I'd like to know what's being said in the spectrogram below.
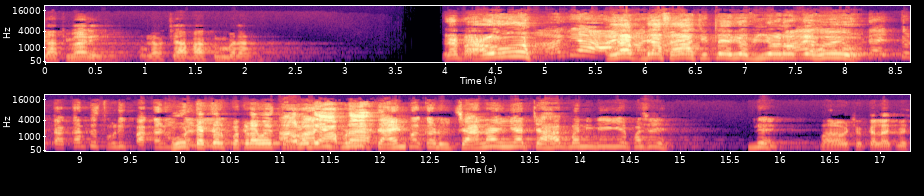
ચા પીવાની એટલે હવે ચા બાકુન બનાવે. લે ભાઉ. અલ્યા બધા સા એટલે રહ્યો વિયણો કે હું? ટક્કર તો થોડીક પકડવી હું ટક્કર પકડાવ કોલોની વાળી ટાઈમ પકડવી. ચાના અહીંયા ચાહક બની જઈએ પછી. મારો છો કલાક મેં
